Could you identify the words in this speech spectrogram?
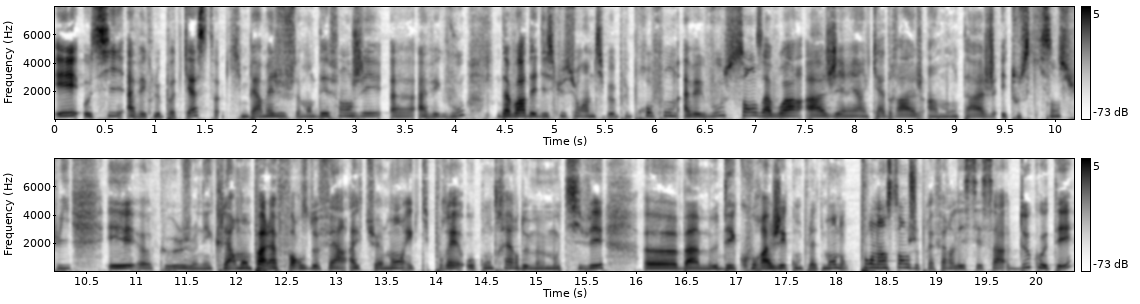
et aussi avec le podcast qui me permet justement d'échanger avec vous, d'avoir des discussions un petit peu plus profondes avec vous sans avoir à gérer un cadrage, un montage et tout ce qui s'ensuit et que je n'ai clairement pas la force de faire actuellement et qui pourrait au contraire de me motiver, bah, me décourager complètement. Donc pour l'instant, je préfère laisser ça de côté.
